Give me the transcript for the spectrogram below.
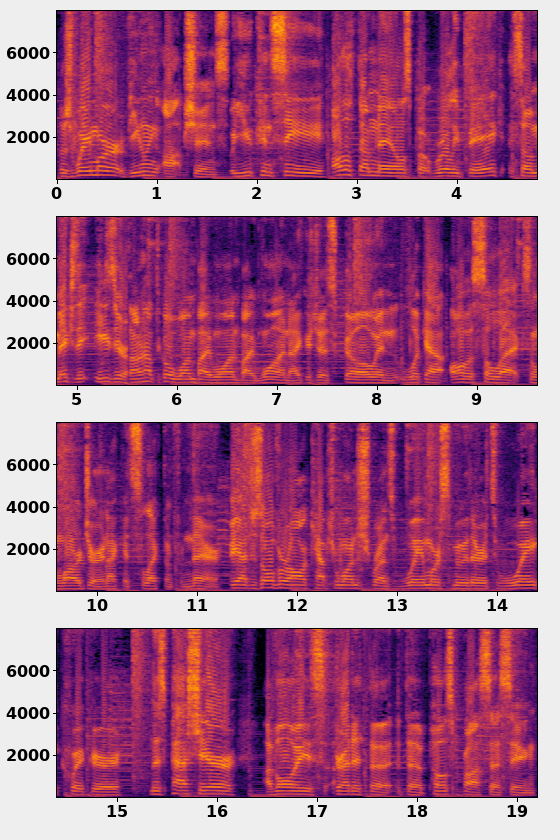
there's way more viewing options. You can see all the thumbnails, but really big. And so it makes it easier. I don't have to go one by one by one. I could just go and look at all the selects and larger and I could select them from there. But yeah, just overall, Capture One just runs way more smoother. It's way quicker. This past year, I've always dreaded the, the post-processing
